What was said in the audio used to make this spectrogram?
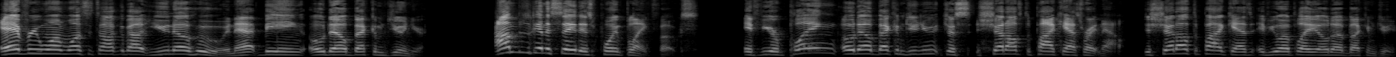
Everyone wants to talk about you know who, and that being Odell Beckham Jr. I'm just to say this point blank, folks. If you're playing Odell Beckham Jr., just shut off the podcast right now. Just shut off the podcast if you want to play Odell Beckham Jr.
